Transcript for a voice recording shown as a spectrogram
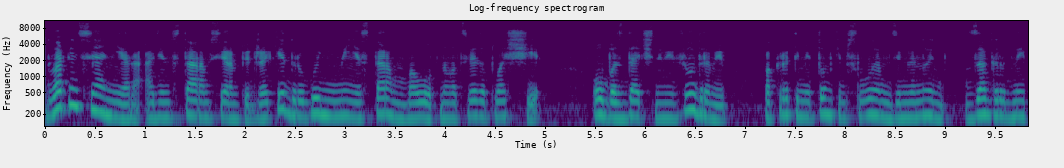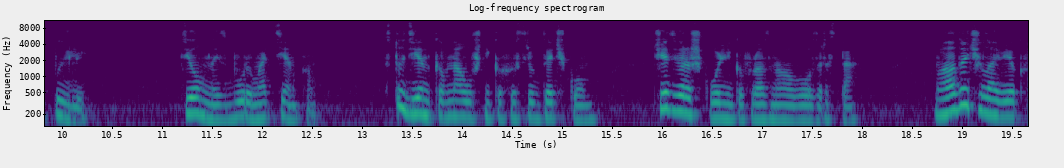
Два пенсионера, один в старом сером пиджаке, другой не менее старом болотного цвета плаще – оба с дачными ведрами, покрытыми тонким слоем земляной загородной пыли, темной с бурым оттенком. Студентка в наушниках и с рюкзачком. Четверо школьников разного возраста. Молодой человек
